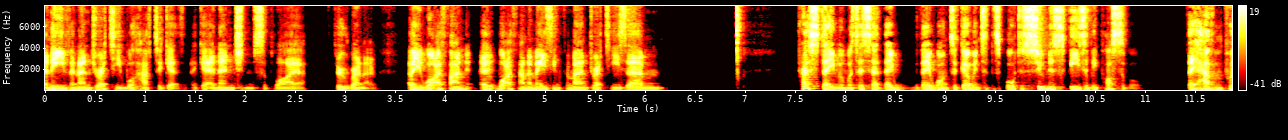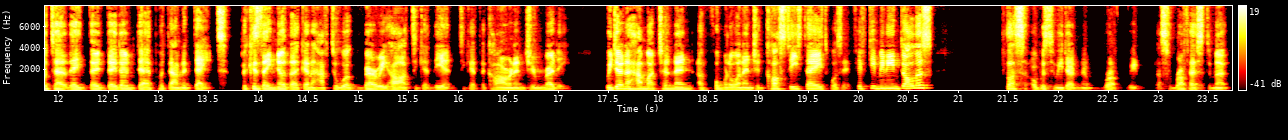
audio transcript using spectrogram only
And even Andretti will have to get get an engine supplier through Renault. I mean, what I found uh, what I found amazing from Andretti's um, press statement was they said they they want to go into the sport as soon as feasibly possible. They haven't put out they they, they don't dare put down a date because they know they're going to have to work very hard to get the to get the car and engine ready. We don't know how much an a Formula One engine costs these days. Was it fifty million dollars? Plus, obviously, we don't know. Rough, we, that's a rough estimate.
